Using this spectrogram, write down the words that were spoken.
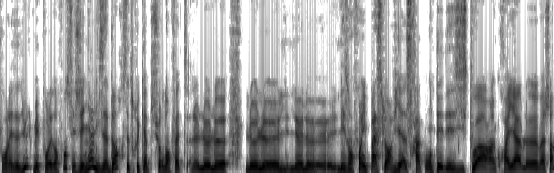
pour les adultes, mais pour les enfants c'est génial. Ils adorent ces trucs absurdes en fait. Le, le, le, le, le- le- le- les enfants ils passent leur vie à se raconter des histoires incroyables euh, machin.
